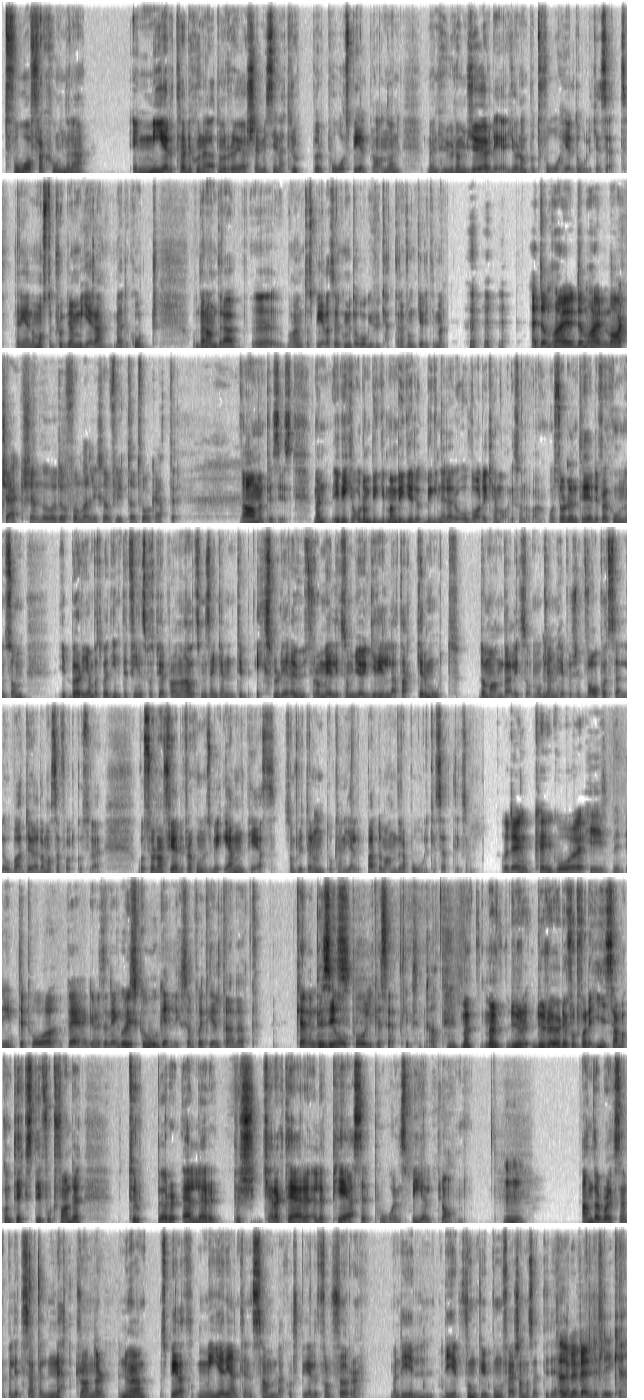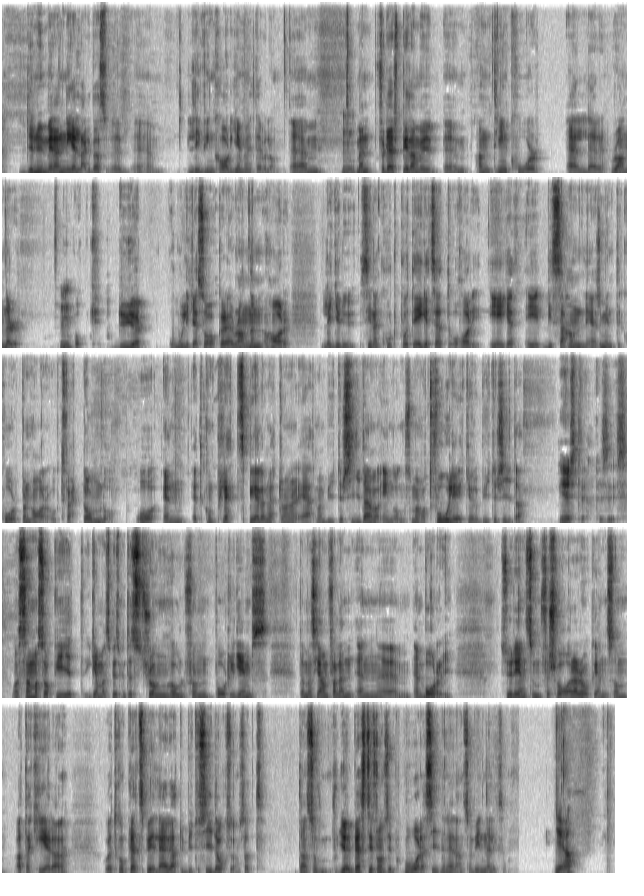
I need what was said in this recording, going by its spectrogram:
Två av fraktionerna är mer traditionella att de rör sig med sina trupper på spelplanen. Men hur de gör det gör de på två helt olika sätt. Den ena måste programmera med kort. Och den andra eh, har jag inte spelat så jag kommer inte ihåg hur katterna funkar riktigt. Men De har, de har en march action och då får man liksom flytta två katter. Ja, men precis. Men i vilka, och de bygger, man bygger byggnader och vad det kan vara. Liksom, va? Och så har du den tredje fraktionen som i början på spelet inte finns på spelplanen alls, men sen kan typ explodera ut för de är liksom, gör grillattacker mot de andra liksom. Och kan helt plötsligt vara på ett ställe och bara döda massa folk och sådär. Och så har den fjärde fraktionen som är en pjäs som flyttar runt och kan hjälpa de andra på olika sätt liksom. Och den kan ju gå i, inte på vägen utan den går i skogen liksom på ett helt annat... Kan Precis. nå på olika sätt liksom. Ja. Men, men du, du rör dig fortfarande i samma kontext. Det är fortfarande trupper eller karaktärer eller pjäser på en spelplan. Mm. Andra bra exempel är till exempel Netrunner. Nu har jag spelat mer egentligen samlarkortspelet från förr. Men det, är, det funkar ju på ungefär samma sätt det Ja, de är väldigt lika. Det är numera nedlagda eh, Living Card Game heter det väl då. Ehm, Men för där spelar man ju ehm, antingen Core eller Runner. Mm. Och du gör olika saker där. Runnern har, lägger du sina kort på ett eget sätt och har eget, e, vissa handlingar som inte Corpen har och tvärtom då. Och en, ett komplett spel av Netrunner är att man byter sida en gång. Så man har två lekar och byter sida. Just det, precis. Och samma sak i ett gammalt spel som heter Stronghold från Portal Games. Där man ska anfalla en, en, eh, en borg. Så är det en som försvarar och en som attackerar. Och ett komplett spel är det att du byter sida också. Så att den som gör bäst ifrån sig på båda sidorna är den som vinner. Liksom. Ja.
